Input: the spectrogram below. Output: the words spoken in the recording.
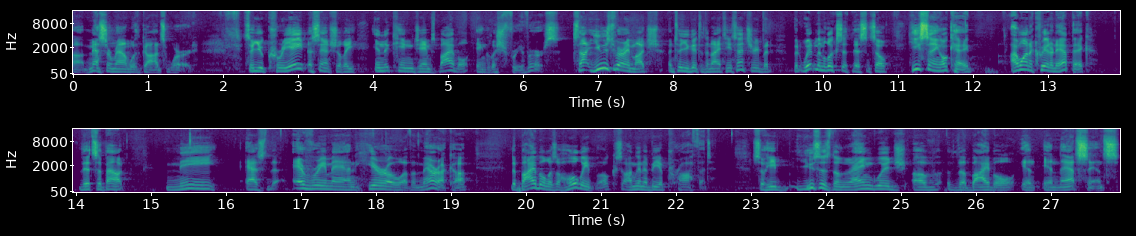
uh, mess around with God's word. So you create essentially in the King James Bible English free verse. It's not used very much until you get to the 19th century, but, but Whitman looks at this and so he's saying, okay, I want to create an epic that's about me as the everyman hero of America. The Bible is a holy book, so I'm going to be a prophet. So he uses the language of the Bible in, in that sense.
